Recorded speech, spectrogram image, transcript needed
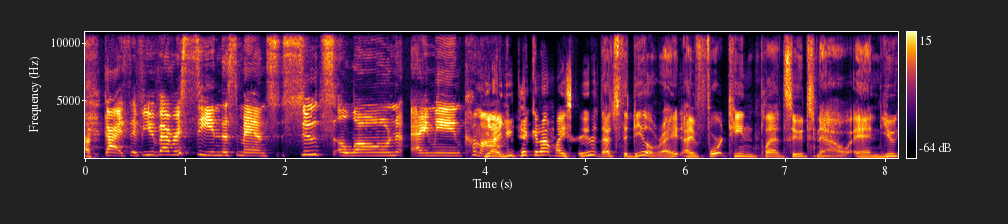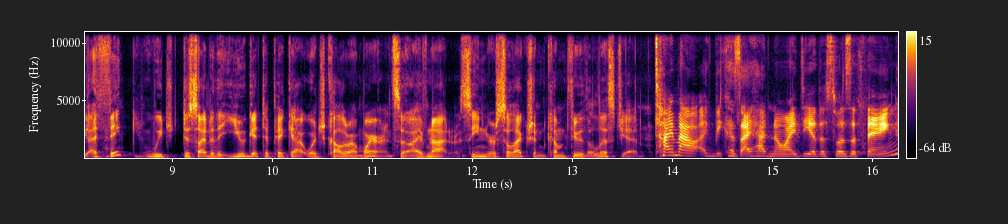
guys, if you've ever seen this man's suits alone, I mean, come on. Yeah, you picking up my suit? That's the deal, right? I have 14 plaid suits now. And you, I think we decided that you get to pick pick out which color I'm wearing. So I've not seen your selection come through the list yet. Time out because I had no idea this was a thing.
